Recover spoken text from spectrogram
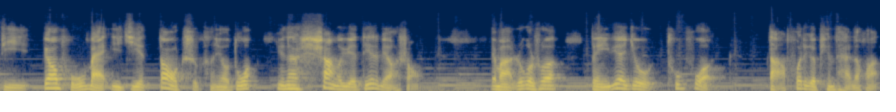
比标普五百以及道指可能要多，因为它上个月跌的比较少。对吧？如果说本月就突破、打破这个平台的话，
